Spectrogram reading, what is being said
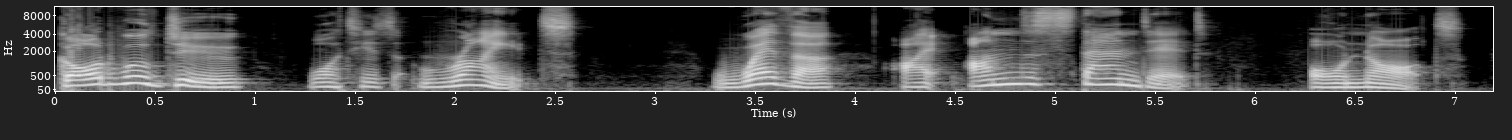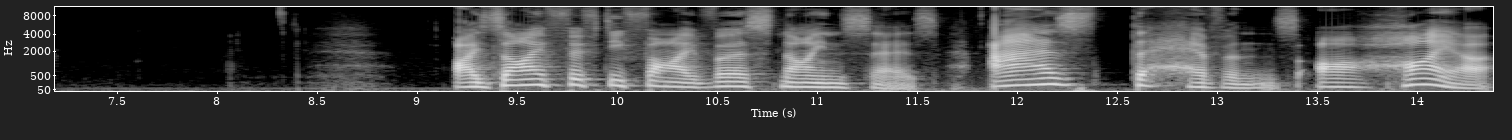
God will do what is right, whether I understand it or not. Isaiah 55, verse 9 says, As the heavens are higher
